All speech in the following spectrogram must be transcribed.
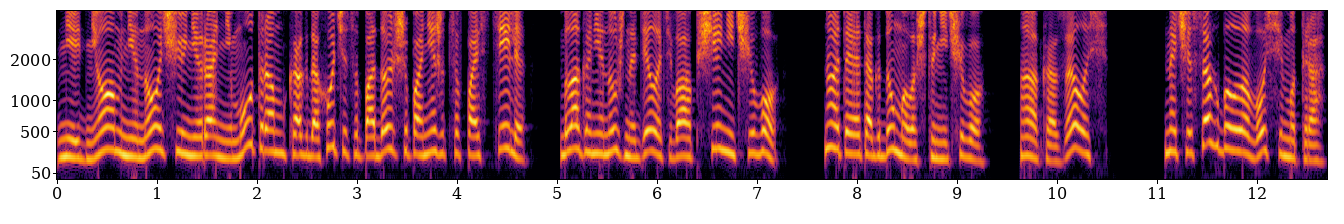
Ни днем, ни ночью, ни ранним утром, когда хочется подольше понежиться в постели, благо не нужно делать вообще ничего. Но это я так думала, что ничего. А оказалось... На часах было восемь утра,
